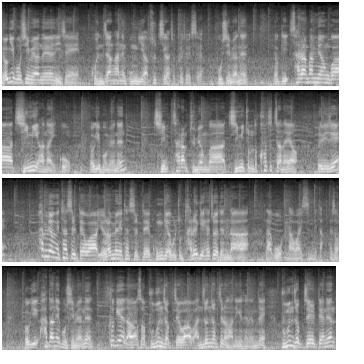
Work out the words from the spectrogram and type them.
여기 보시면은 이제 권장하는 공기압 수치가 적혀져 있어요. 보시면은 여기 사람 한 명과 짐이 하나 있고 여기 보면은 짐 사람 두 명과 짐이 좀 더 커졌잖아요. 그리고 이제 한 명이 탔을 때와 여러 명이 탔을 때 공기압을 좀 다르게 해줘야 된다 라고 나와 있습니다. 그래서 여기 하단에 보시면은 크게 나눠서 부분 적재와 완전 적재로 나뉘게 되는데 부분 적재일 때는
